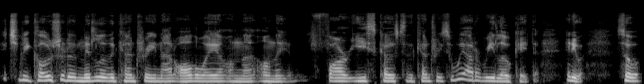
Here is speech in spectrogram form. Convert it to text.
it should be closer to the middle of the country, not all the way on the, on the far east coast of the country. So we ought to relocate that. Anyway, so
